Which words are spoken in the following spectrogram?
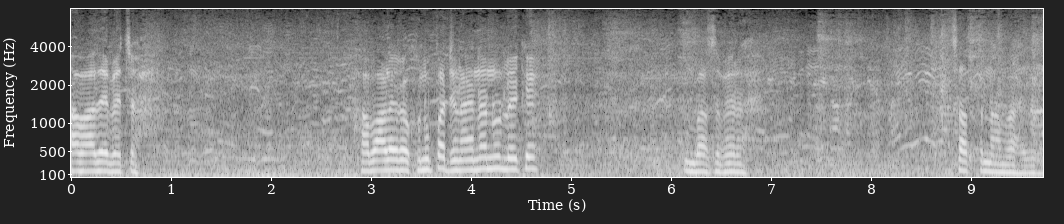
ਹਵਾ ਦੇ ਵਿੱਚ। ਹਵਾ ਵਾਲੇ ਰੁੱਖ ਨੂੰ ਭੱਜਣਾ ਇਹਨਾਂ ਨੂੰ ਲੈ ਕੇ। ਬਸ ਫਿਰ। ਸਤਨਾਮ ਵਾਹਿਗੁਰੂ।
